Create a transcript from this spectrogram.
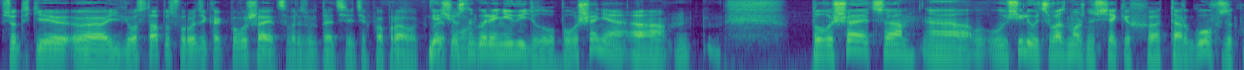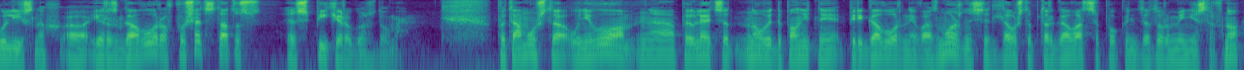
все-таки ее статус вроде как повышается в результате этих поправок. Я, Поэтому... честно говоря, не видел его повышения. Повышается, э, усиливается возможность всяких э, торгов закулисных э, и разговоров, повышается статус спикера Госдумы. Потому что у него появляются новые дополнительные переговорные возможности для того, чтобы торговаться по кандидатурам министров. Но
